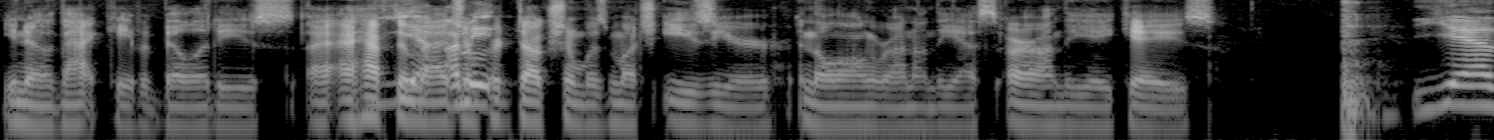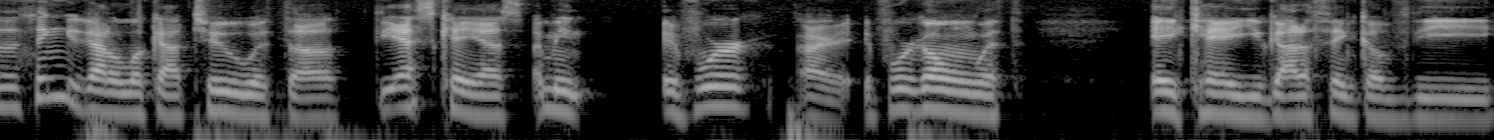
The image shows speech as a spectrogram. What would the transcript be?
you know that capabilities. I, I have to Yeah, I imagine mean- production was much easier in the long run on the S or on the AKs. Yeah, the thing you got to look at too with uh, the SKS. I mean, if we're all right, if we're going with AK, you got to think of the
